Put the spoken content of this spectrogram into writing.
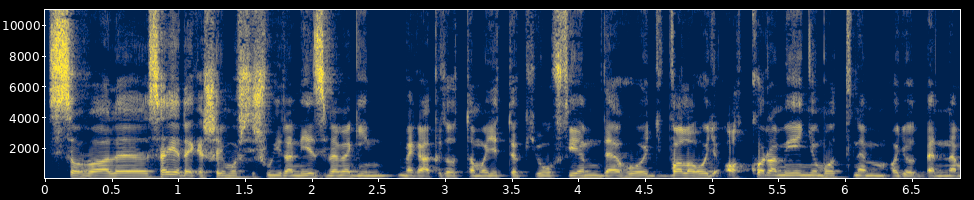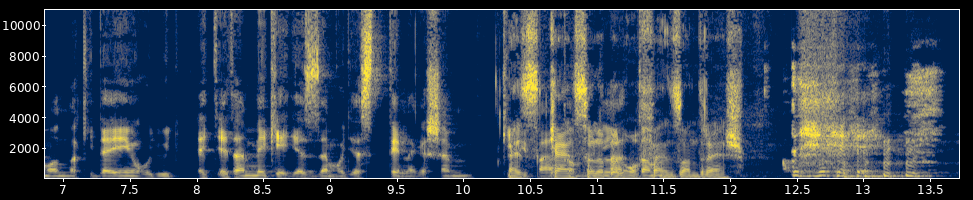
Szóval, szóval érdekes, hogy most is újra nézve megint megállapítottam, hogy egy tök jó film, de hogy valahogy akkora mély nyomot nem hagyott bennem annak idején, hogy úgy egyáltalán még égezzem, hogy ezt ténylegesen Ez cancelable offense, András.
